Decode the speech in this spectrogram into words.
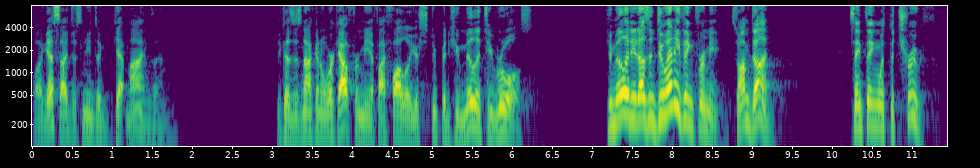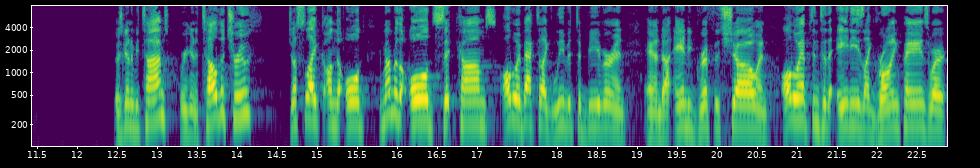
Well, I guess I just need to get mine then. Because it's not going to work out for me if I follow your stupid humility rules. Humility doesn't do anything for me, so I'm done. Same thing with the truth. There's going to be times where you're going to tell the truth, just like on the old, you remember the old sitcoms, all the way back to like Leave It to Beaver and, and uh, Andy Griffith's show, and all the way up into the 80s, like Growing Pains, where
